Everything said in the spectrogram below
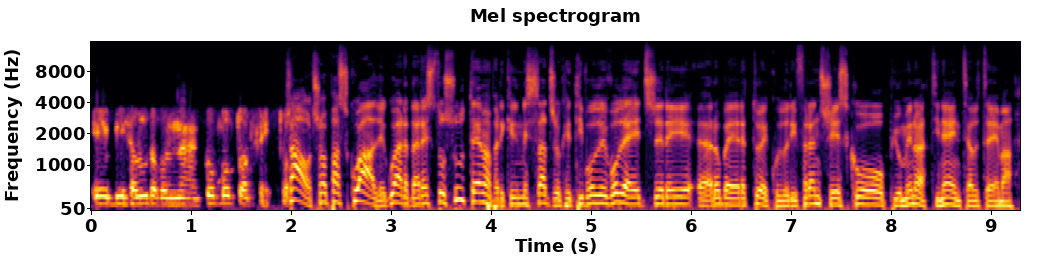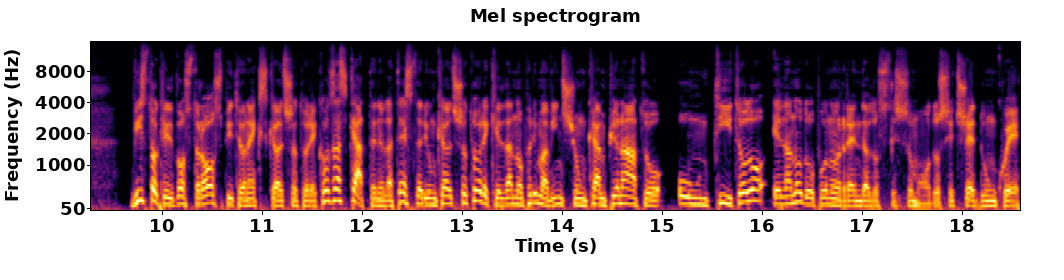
e vi saluto con, con, molto affetto. Ciao, ciao Pasquale, guarda, resto sul tema perché il messaggio che ti volevo leggere, eh, Roberto, è quello di Francesco più o meno attinente al tema. Visto che il vostro ospite è un ex calciatore, cosa scatta nella testa di un calciatore che l'anno prima vince un campionato o un titolo e l'anno dopo non rende allo stesso modo? Se c'è dunque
